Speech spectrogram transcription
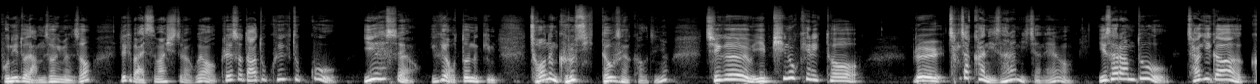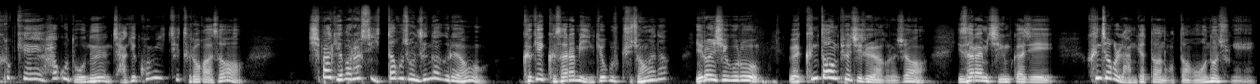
본인도 남성이면서 이렇게 말씀하시더라고요. 그래서 나도 그 얘기 듣고 이해했어요. 이게 어떤 느낌? 저는 그럴 수 있다고 생각하거든요. 지금 이 피노 캐릭터 를 창작한 이 사람 있잖아요. 이 사람도 자기가 그렇게 하고 노는 자기 커뮤니티 들어가서 시발 개발할 수 있다고 저는 생각을 해요. 그게 그 사람의 인격을 규정하나? 이런 식으로 왜 큰 따옴표질이라 그러죠. 이 사람이 지금까지 흔적을 남겼던 어떤 언어 중에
